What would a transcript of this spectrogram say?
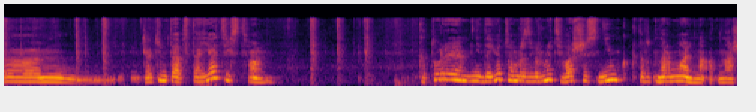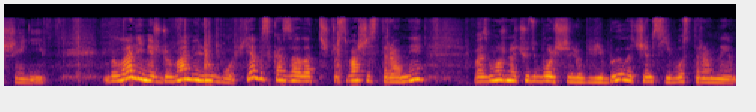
э, каким-то обстоятельством, которое не дает вам развернуть ваши с ним как-то вот нормально отношения. Была ли между вами любовь? Я бы сказала, что с вашей стороны, возможно, чуть больше любви было, чем с его стороны.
